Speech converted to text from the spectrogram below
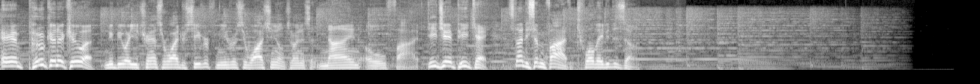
And Puka Nacua, new BYU transfer wide receiver from the University of Washington, will join us at 9.05. DJ and PK, it's 97.5 at 1280 The Zone.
